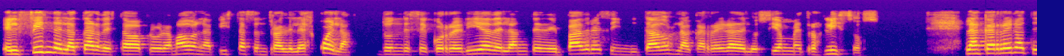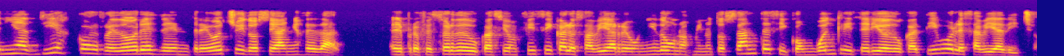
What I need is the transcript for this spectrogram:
El fin de la tarde estaba programado en la pista central de la escuela, donde se correría delante de padres e invitados la carrera de los 100 metros lisos. La carrera tenía 10 corredores de entre 8 y 12 años de edad. El profesor de educación física los había reunido unos minutos antes y con buen criterio educativo les había dicho,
